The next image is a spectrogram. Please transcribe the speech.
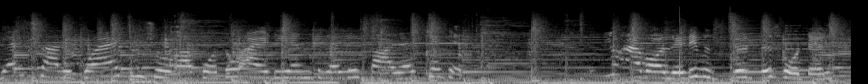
Guests are required to show a photo ID and credit card at check-in. If you have already visited this hotel,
